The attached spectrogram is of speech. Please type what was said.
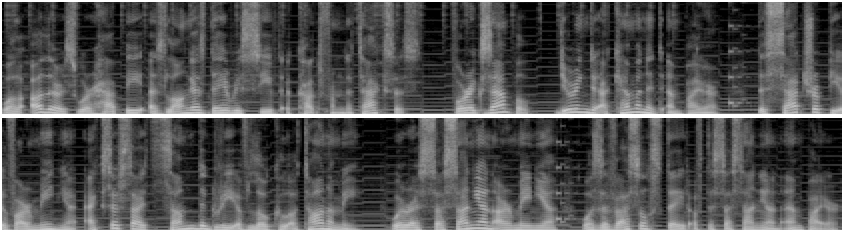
while others were happy as long as they received a cut from the taxes. For example, during the Achaemenid Empire, the satrapy of Armenia exercised some degree of local autonomy, whereas Sasanian Armenia was a vassal state of the Sasanian Empire.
